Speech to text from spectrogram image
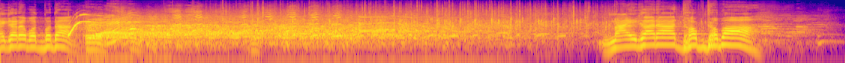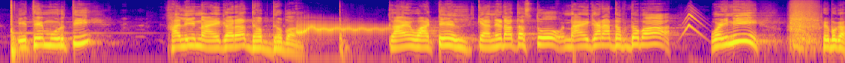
नायगारा बदबदा नायगारा धबधबा. इथे मूर्ती खाली नायगारा धबधबा. काय वाटेल? कॅनडात असतो नायगारा धबधबा. वहिनी हे बघा.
